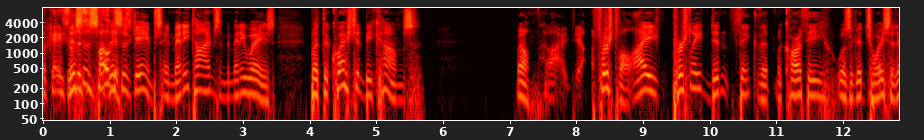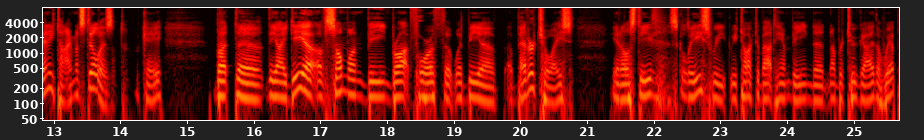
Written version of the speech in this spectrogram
Okay, so this, this is, is This is games, and many times, in many ways. But the question becomes well, I, first of all, I personally didn't think that McCarthy was a good choice at any time, and still isn't. Okay, but uh, the idea of someone being brought forth that would be a, a better choice you know, Steve Scalise, we, we talked about him being the number two guy, the whip,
